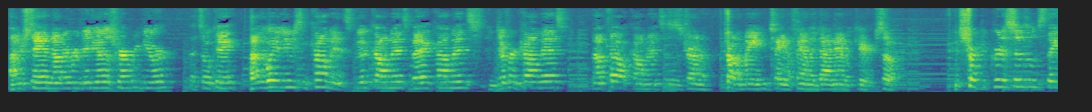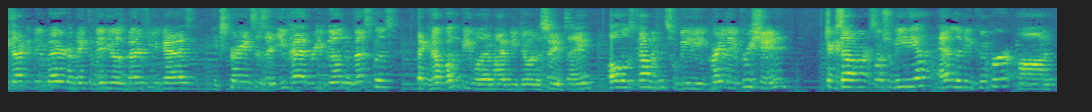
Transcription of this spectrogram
I understand not every video is for every viewer. That's okay. By the way, leave me some comments. Good comments, bad comments, indifferent comments, not foul comments. This is trying to try to maintain a family dynamic here. So, constructive criticisms, things I could do better to make the videos better for you guys, experiences that you've had rebuilding Vespas that can help other people that might be doing the same thing. All those comments will be greatly appreciated. Check us out on our social media at Living Cooper on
